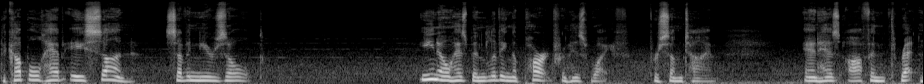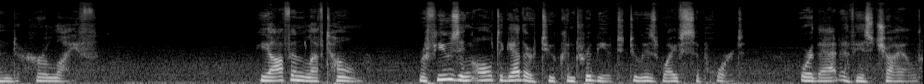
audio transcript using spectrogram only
The couple had a son, seven years old. Eno has been living apart from his wife for some time and has often threatened her life. He often left home, refusing altogether to contribute to his wife's support or that of his child.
